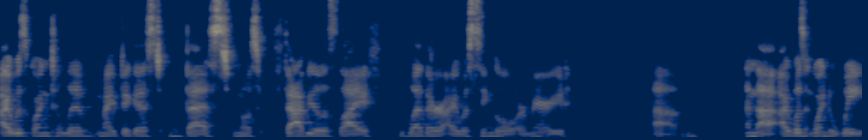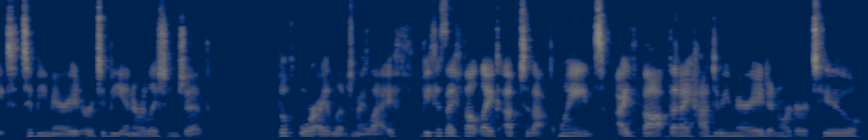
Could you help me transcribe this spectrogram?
I was going to live my biggest, best, most fabulous life, whether I was single or married. Um, and that I wasn't going to wait to be married or to be in a relationship before I lived my life because I felt like up to that point, I thought that I had to be married in order to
